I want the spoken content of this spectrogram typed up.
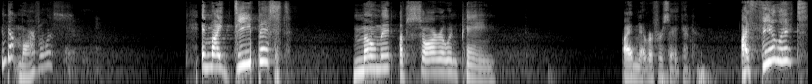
Isn't that marvelous? In my deepest moment of sorrow and pain, I am never forsaken. I feel it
